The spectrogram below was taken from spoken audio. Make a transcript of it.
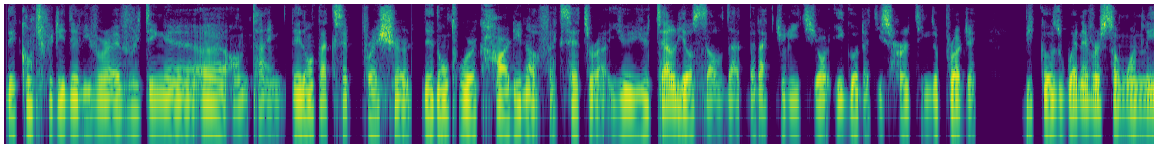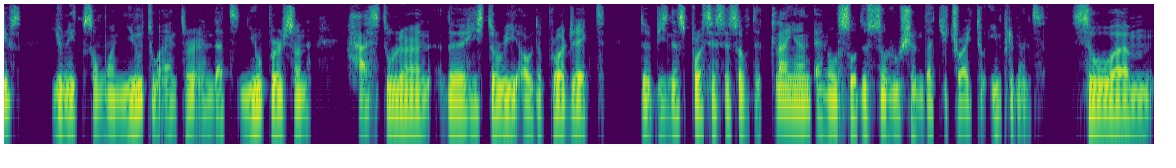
They can't really deliver everything uh, uh, on time. They don't accept pressure. They don't work hard enough, etc. You you tell yourself that, but actually it's your ego that is hurting the project because whenever someone leaves, you need someone new to enter, and that new person has to learn the history of the project, the business processes of the client, and also the solution that you try to implement. So, um,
